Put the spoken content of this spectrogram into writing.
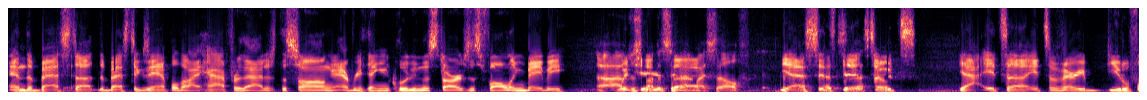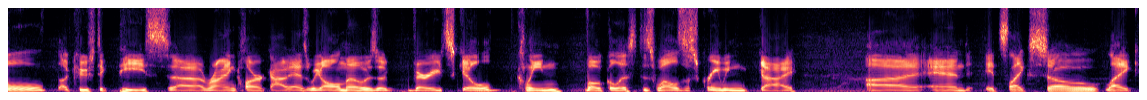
and the best uh, the best example that i have for that is the song everything including the stars is falling baby Uh, I was just about to is, say that uh, myself. yes it's uh, so it's yeah it's a it's a very beautiful acoustic piece uh, ryan clark uh, as we all know is a very skilled clean vocalist as well as a screaming guy uh, and it's like so like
